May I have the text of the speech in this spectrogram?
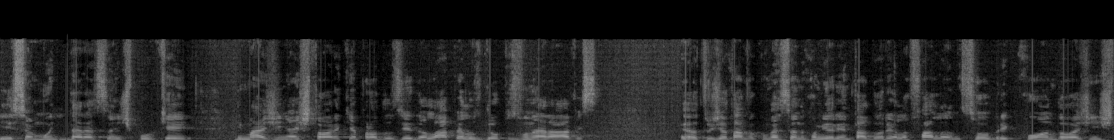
Isso é muito interessante, porque imagine a história que é produzida lá pelos grupos vulneráveis. É, outro dia eu estava conversando com a minha orientadora e ela falando sobre quando a gente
